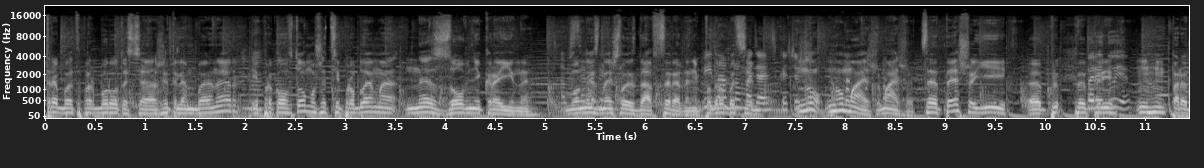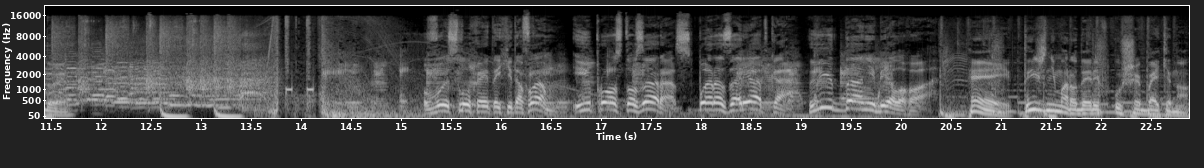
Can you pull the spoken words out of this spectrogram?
треба тепер боротися жителям БНР. І прикол в тому, що ці проблеми не ззовні країни. А Вони знайшлись да, всередині. Війна громадянська, чи ну, ну майже, майже. Це те, що їй е, пр- пр- Передує? Мгм, передує. Ви слухаєте Хітофем і просто зараз перезарядка від Дані Білого. Гей, тижні мародерів у Шебекіно.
